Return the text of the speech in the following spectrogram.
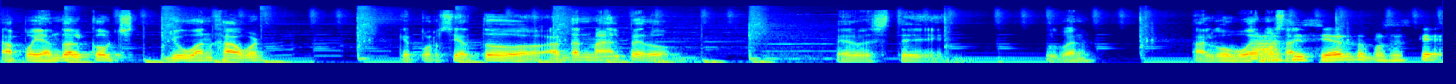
apoyando al coach Juwan Howard, que por cierto andan mal, pero pero este, pues bueno, algo bueno. Ah, sí, es cierto, pues es que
